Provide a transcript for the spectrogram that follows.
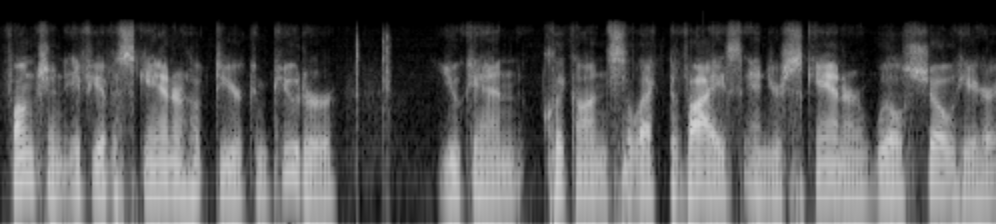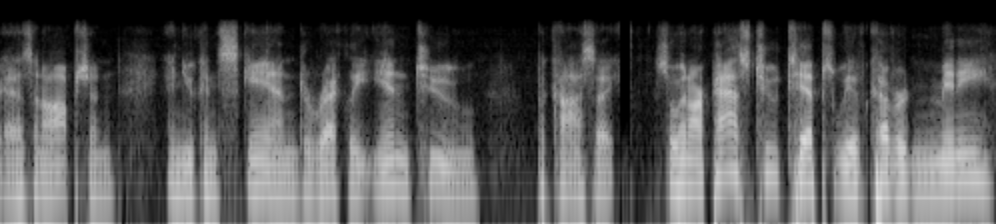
function, if you have a scanner hooked to your computer, you can click on select device and your scanner will show here as an option and you can scan directly into Picasa. So in our past two tips we have covered many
